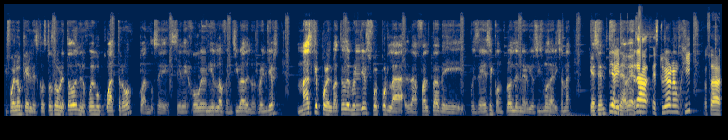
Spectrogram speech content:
Y fue lo que les costó, sobre todo en el juego 4, cuando se, se dejó venir la ofensiva de los Rangers. Más que por el bateo de Rangers, fue por la, la falta de, pues, de ese control del nerviosismo de Arizona, que se entiende, a ver. era- estuvieron a un hit, o sea,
